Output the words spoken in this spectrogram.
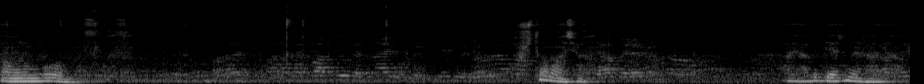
Sanırım bu olması lazım. Uçta mı acaba? Bayağı bir derin herhalde aldı.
